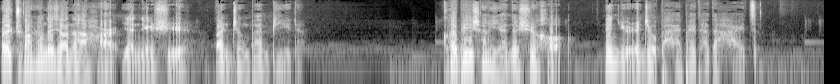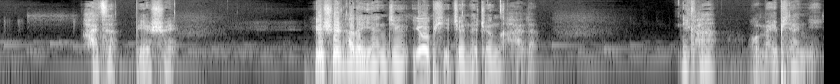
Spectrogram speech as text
而床上的小男孩眼睛是半睁半闭的，快闭上眼的时候，那女人就拍拍他的孩子。孩子，别睡。于是他的眼睛又疲倦的睁开了。你看，我没骗你。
